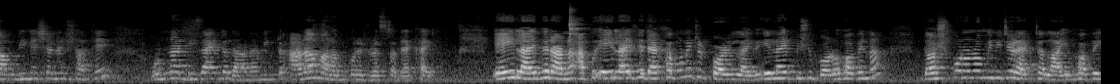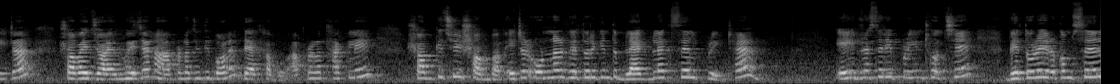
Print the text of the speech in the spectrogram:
কম্বিনেশনের সাথে। ওড়নার ডিজাইনটা দাঁড়ান, আমি একটু আরাম আরাম করে ড্রেসটা দেখাই। এই লাইভের আনা আপু, এই লাইভে দেখাবো না, এটার পরের লাইভে এই লাইভ বেশি বড় হবে না, দশ পনেরো মিনিটের একটা লাইভ হবে এটা। সবাই জয়েন হয়ে যান আপনারা যদি বলেন, দেখাবো। আপনারা থাকলে সবকিছুই সম্ভব। এটার ওড়নার ভেতরে কিন্তু ব্ল্যাক ব্ল্যাক সেল প্রিন্ট হ্যাঁ? এই ড্রেসেরই প্রিন্ট হচ্ছে, ভেতরে এরকম সেল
